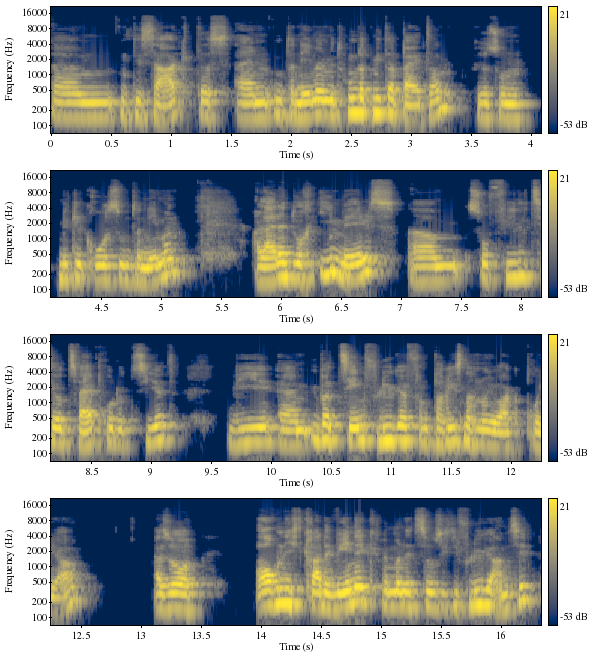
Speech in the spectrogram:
ähm, und die sagt, dass ein Unternehmen mit 100 Mitarbeitern, also so ein mittelgroßes Unternehmen, alleine durch E-Mails ähm, so viel CO2 produziert wie ähm, über 10 Flüge von Paris nach New York pro Jahr. Also auch nicht gerade wenig, wenn man jetzt so sich die Flüge ansieht.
